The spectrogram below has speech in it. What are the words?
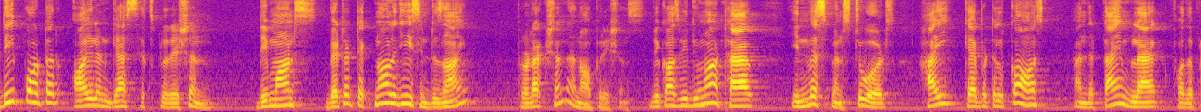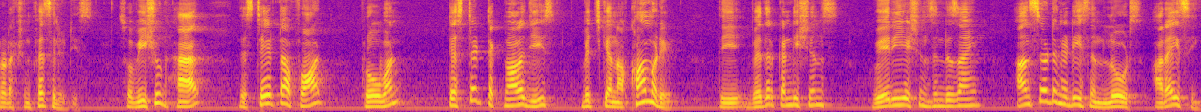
Deep water oil and gas exploration demands better technologies in design, production and operations because we do not have investments towards high capital cost and the time lag for the production facilities. So, we should have the state of art proven tested technologies which can accommodate the weather conditions, variations in design, uncertainties in loads arising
